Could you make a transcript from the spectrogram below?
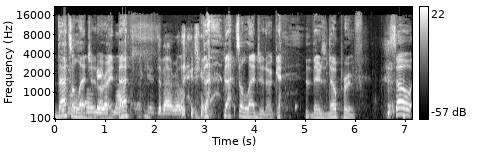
That's a legend, all right. all let's right. not That, kids about religion. that that's a legend. Okay, there's no proof. so,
